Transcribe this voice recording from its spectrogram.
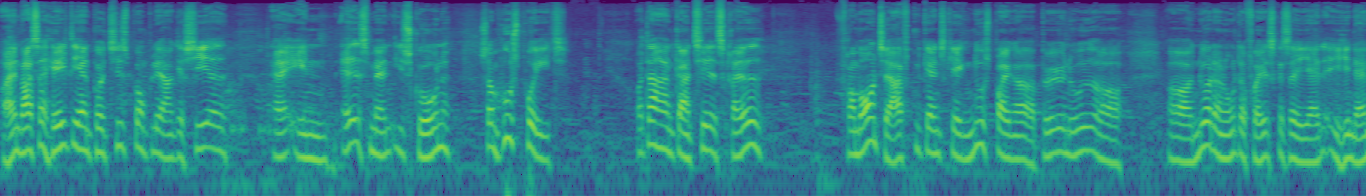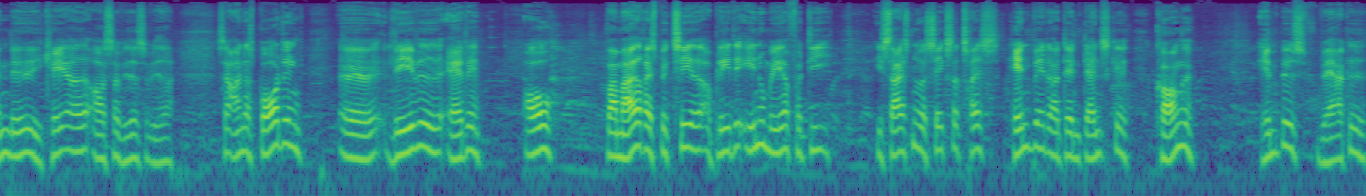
Og han var så heldig, at han på et tidspunkt blev engageret af en adelsmand i Skåne som huspoet. Og der har han garanteret skrevet fra morgen til aften ganske enkelt. Nu springer bøgen ud, og, og nu er der nogen, der forelsker sig i, i hinanden nede i kæret, og så videre, så videre. Så Anders Bording øh, levede af det, og var meget respekteret, og blev det endnu mere, fordi i 1666 henvender den danske konge embedsværket,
